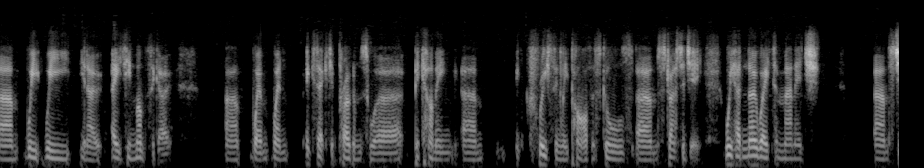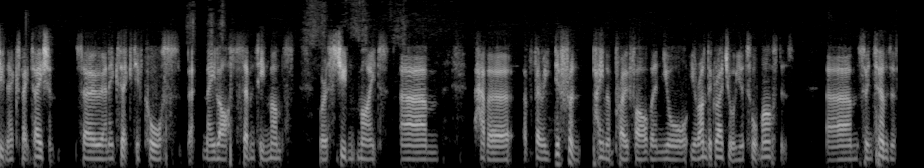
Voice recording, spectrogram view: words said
Um, we we you know 18 months ago uh, when when executive programs were becoming um, increasingly part of the school's um, strategy, we had no way to manage um, student expectation. So an executive course that may last 17 months, where a student might um, have a, a, very different payment profile than your, your undergraduate or your taught masters. Um, so in terms of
